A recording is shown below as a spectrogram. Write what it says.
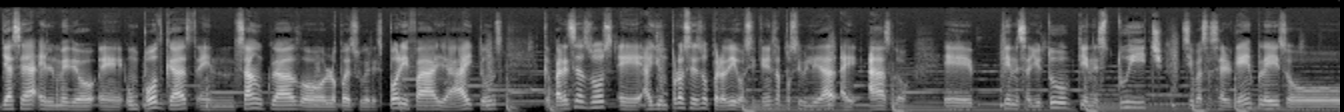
Ya sea el medio, eh, un podcast en SoundCloud o lo puedes subir a Spotify, a iTunes. Que para esas dos eh, hay un proceso, pero digo, si tienes la posibilidad, hazlo. Eh, tienes a YouTube, tienes Twitch, si vas a hacer gameplays o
